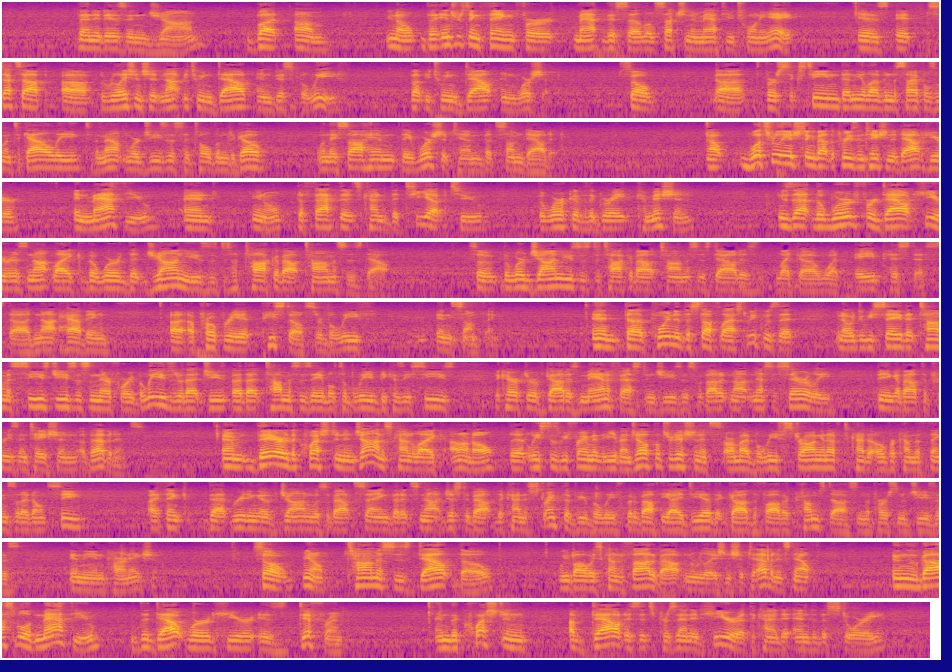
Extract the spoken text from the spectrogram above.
than it is in John. But, um, you know, the interesting thing for Matt, this uh, little section in Matthew 28 is it sets up uh, the relationship not between doubt and disbelief, but between doubt and worship. So, uh, verse 16 Then the eleven disciples went to Galilee, to the mountain where Jesus had told them to go. When they saw him, they worshiped him, but some doubted. Now, what's really interesting about the presentation of doubt here in Matthew, and you know, the fact that it's kind of the tee up to the work of the Great Commission is that the word for doubt here is not like the word that John uses to talk about Thomas's doubt. So the word John uses to talk about Thomas's doubt is like a, what apistis, uh, not having uh, appropriate pistos or belief in something. And the point of the stuff last week was that you know, do we say that Thomas sees Jesus and therefore he believes, or that, uh, that Thomas is able to believe because he sees the character of God as manifest in Jesus without it not necessarily being about the presentation of evidence? And there, the question in John is kind of like, I don't know, at least as we frame it in the evangelical tradition, it's are my beliefs strong enough to kind of overcome the things that I don't see? I think that reading of John was about saying that it's not just about the kind of strength of your belief, but about the idea that God the Father comes to us in the person of Jesus in the incarnation. So, you know, Thomas's doubt, though, we've always kind of thought about in relationship to evidence. Now, in the Gospel of Matthew, the doubt word here is different. And the question of doubt, as it's presented here at the kind of end of the story,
